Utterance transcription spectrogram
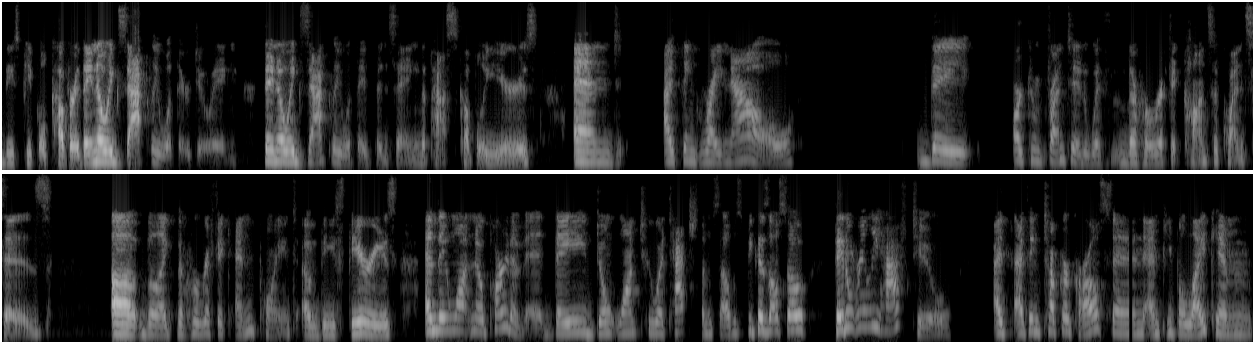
these people cover. They know exactly what they're doing. They know exactly what they've been saying the past couple of years. And I think right now they are confronted with the horrific consequences of the like the horrific endpoint of these theories and they want no part of it they don't want to attach themselves because also they don't really have to i, I think tucker carlson and people like him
